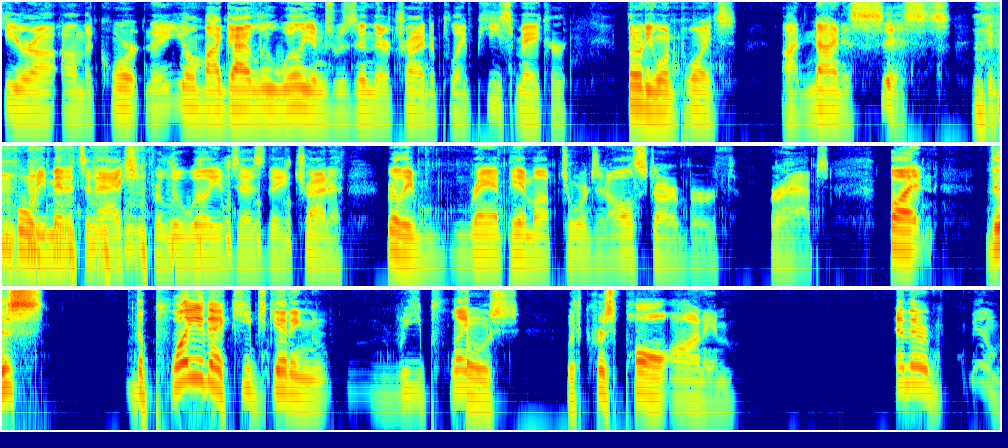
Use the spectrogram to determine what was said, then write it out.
here on, the court. You know, my guy Lou Williams was in there trying to play peacemaker. Thirty-one points, uh, nine assists in 40 minutes of action for Lou Williams as they try to really ramp him up towards an all-star berth, perhaps. But this, the play that keeps getting replayed with Chris Paul on him, and they're you know,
